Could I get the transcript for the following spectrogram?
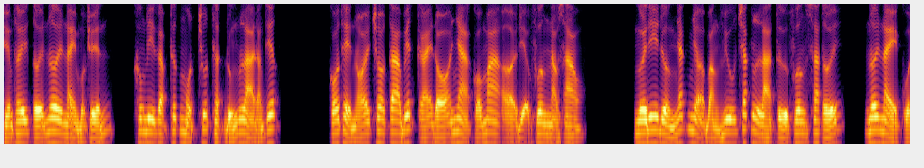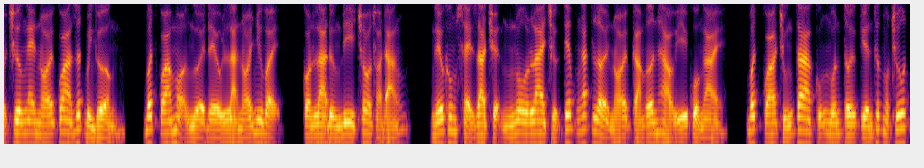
hiếm thấy tới nơi này một chuyến, không đi gặp thức một chút thật đúng là đáng tiếc. Có thể nói cho ta biết cái đó nhà có ma ở địa phương nào sao? Người đi đường nhắc nhở bằng hữu chắc là từ phương xa tới, nơi này của chưa nghe nói qua rất bình thường, bất quá mọi người đều là nói như vậy, còn là đường đi cho thỏa đáng, nếu không xảy ra chuyện ngô lai trực tiếp ngắt lời nói cảm ơn hảo ý của ngài, bất quá chúng ta cũng muốn tới kiến thức một chút,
